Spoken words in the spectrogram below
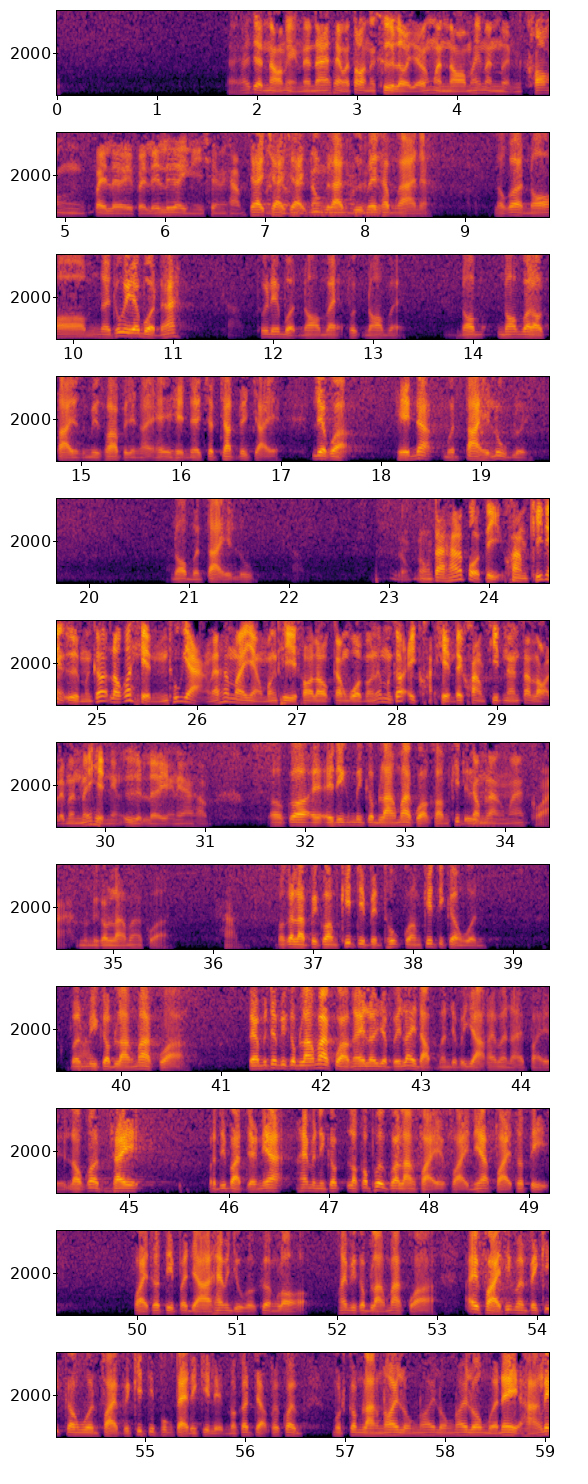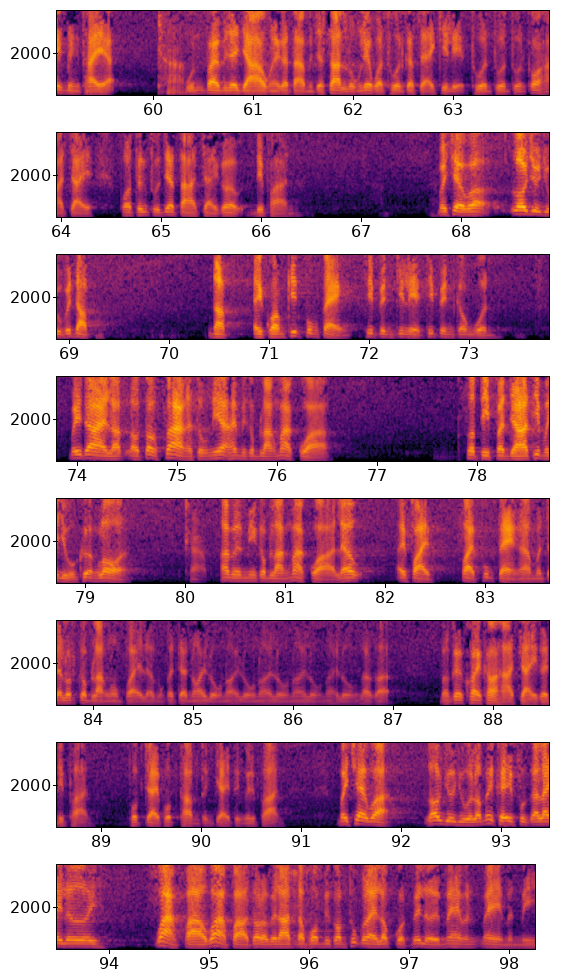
แต่ถ้าจะน้อมอย่างนั้นได้แต่ว่าตอนกลางคืนเราจะต้องมาน้อมให้มันเหมือนคล่องไปเลยไปเรื่อยๆอย่างนี้ใช่ไหมครับใช่ใช่ใช่มันจะยิ่งเวลาคืนไม่ได้ทำงานนะเราก็น้อมในทุกอิริยาบถนะทุกอิริยาบถน้อมไว้ฝึกน้อมไว้น้อมน้อมว่าเราตายจะมีสภาพเป็นยังไง ให้เห็นได้ชัดๆด้วยใจ เรียกว่าเห็นน่ะเหมือนตายเห็นรูปเลย น้อมเหมือนตายเห็นรูปหลวงหลวงตาฮะแล้วปกติความคิดอย่างอื่น มันก็เราก็เห็นทุกอย่างแล้วทำไมอย่างบางที พอเรากังวลบางเรื่องมันก็ไอเห็นแต่ความคิดนั้นตลอดเลยมันไม่เห็นอย่างอื่นเลยอย่างเนี้ยครับแล้วก็ไอ้ไอ้นี่มีกำลังมากกว่าความคิดอื่นกำลังมากกว่า มันมีกำลังมากกว่า ครับ มันกำลังเป็นความคิดที่เป็นทุกข์ความคิดที่กังวล มันมีกำลังมากกว่า แต่มันจะมีกำลังมากกว่าไง เราอย่าไปไล่ดับ มันจะไปอยากให้มันหายไป เราก็ใช้ปฏิบัติอย่างเนี้ยให้มันนี่ก็เราก็เพิ่มกำลังฝ่ายฝ่ายเนี้ยฝ่ายสติ ฝ่ายสติปัญญาให้มันอยู่กับเครื่องล่อ ให้มีกำลังมากกว่า ไอ้ฝ่ายที่มันไปคิดกังวลฝ่ายไปคิดที่ปรุงแต่งในกิเลสมันก็จะค่อยๆหมดกำลังน้อยลงน้อยลงน้อยลงเหมือนในหางเลขหนึ่งไทยอะครับหมุนไปมันจะยาวไงก็ตามมันจะสั้นลงเรียกว่าทวนกระแสกิเลสทวนทวนทวนก็หาใจพอถึงสุญญตาใจก็นิพพาน ไม่ใช่ว่าเราอยู่ๆไปดับ ดับไอ้ความคิดปรุงแต่งที่เป็นกิเลสที่เป็นกังวล ไม่ได้หรอกเราต้องสร้างไอ้ตรงเนี้ยให้มีกำลังมากกว่า สติปัญญาที่มาอยู่เครื่องล่อ ครับให้มันมีกำลังมากกว่า แล้วไอ้ฝ่ายฝ่ายปรุงแต่งอะมันจะลดกำลังลงไปแล้ว มันก็จะน้อยลงน้อยลงน้อยลงน้อยลงน้อยลง แล้วก็มันค่อยๆเข้าหาใจก็นิพพาน พบใจพบธรรมถึงใจถึงนิพพาน ไม่ใช่ว่าเราอยู่ๆเราไม่เคยฝึกอะไรเลย ว่างเปล่าว่างเปล่าตลอดเวลาแต่พอมีความทุกข์อะไรเรากดไว้เลยไม่ให้มันไม่ให้มันมี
